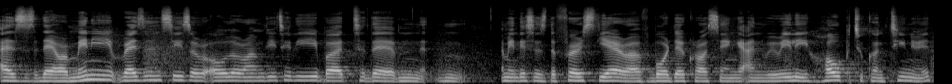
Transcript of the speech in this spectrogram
as there are many residencies are all around Italy, but the mm, I mean, this is the first year of border crossing, and we really hope to continue it.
